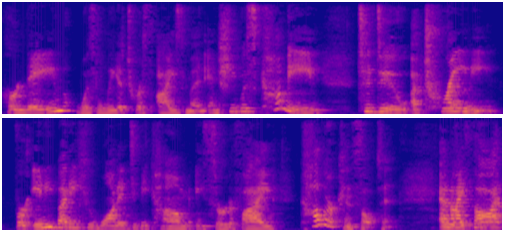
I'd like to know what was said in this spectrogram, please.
Her name was Leatrice Eiseman, and she was coming to do a training for anybody who wanted to become a certified color consultant. And I thought,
